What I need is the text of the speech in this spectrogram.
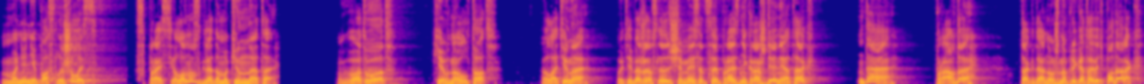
Мне не послышалось?» – спросил он взглядом у Киннета. «Вот-вот», – кивнул тот. «Латина, у тебя же в следующем месяце праздник рождения, так?» «Да». «Правда? Тогда нужно приготовить подарок.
